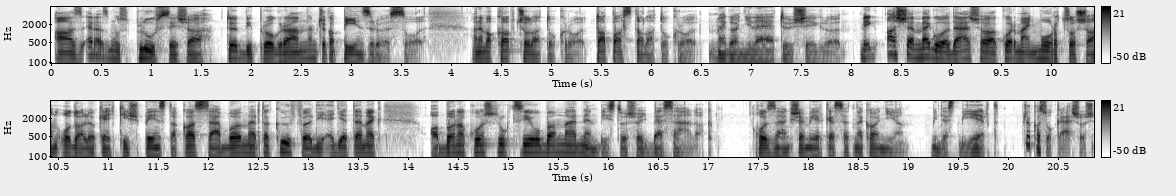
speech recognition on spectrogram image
Az Erasmus Plus és a többi program nem csak a pénzről szól, hanem a kapcsolatokról, tapasztalatokról, meg annyi lehetőségről. Még az sem megoldás, ha a kormány morcosan odalök egy kis pénzt a kasszából, mert a külföldi egyetemek abban a konstrukcióban már nem biztos, hogy beszállnak. Hozzánk sem érkezhetnek annyian. Mindezt miért? Csak a szokásos.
